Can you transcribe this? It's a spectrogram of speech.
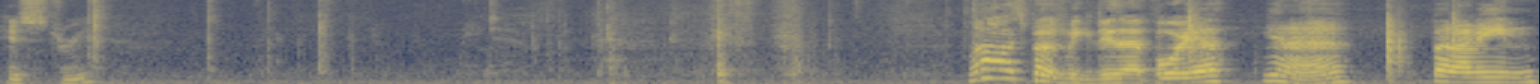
history. Well, I suppose we could do that for you, you know. But I mean,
